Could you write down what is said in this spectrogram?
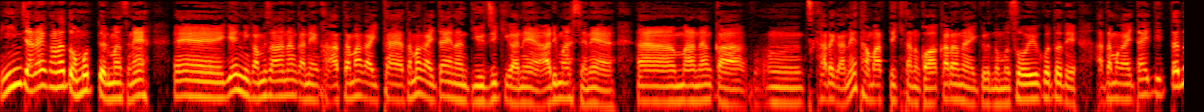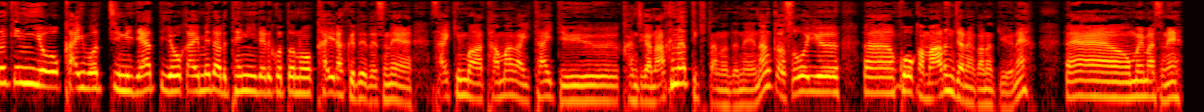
いいんじゃないかなと思っておりますね。えー、現に神さんはなんかね、頭が痛い、頭が痛いなんていう時期がね、ありましてね、あまあなんか、うん、疲れがね、溜まってきたのかわからないけれども、そういうことで頭が痛いって言った時に妖怪ウォッチに出会って妖怪メダル手に入れることの快楽でですね、最近も頭が痛いという感じがなくなってきたのでね、ね、なんかそういう、効果もあるんじゃないかなというね、えー、思いますね。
